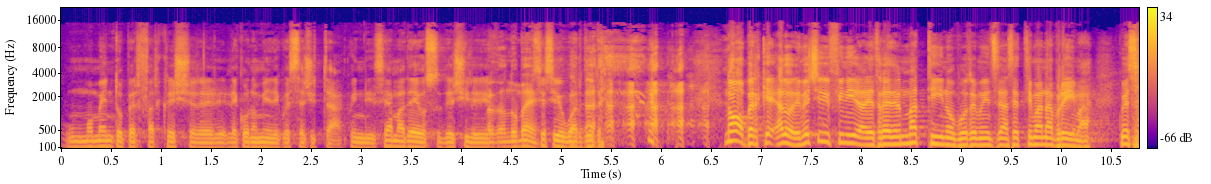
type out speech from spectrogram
un momento per far crescere l'economia di questa città. Quindi se Amadeus decide. Guardando me? Sì, sì, io guardo te. no, perché allora invece di finire alle 3 del mattino potremmo iniziare una settimana prima. Questa...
